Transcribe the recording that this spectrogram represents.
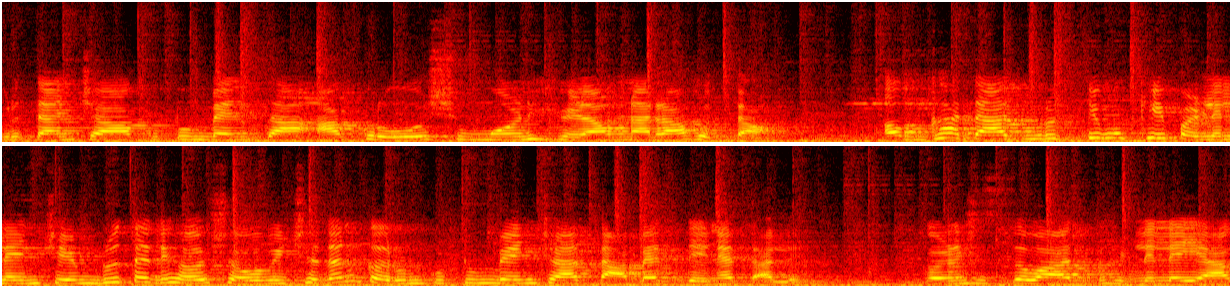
मृतांच्या कुटुंबियांचा आक्रोश मन हिळावणारा होता. अपघातात मृत्युमुखी पडलेल्यांचे मृतदेह शवविच्छेदन करून कुटुंबियांच्या ताब्यात देण्यात आले. गणेशोत्सवात घडलेल्या या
